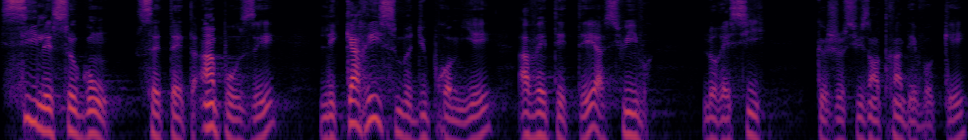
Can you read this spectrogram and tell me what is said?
Si les seconds s'étaient imposés, les charismes du premier avaient été, à suivre le récit que je suis en train d'évoquer,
